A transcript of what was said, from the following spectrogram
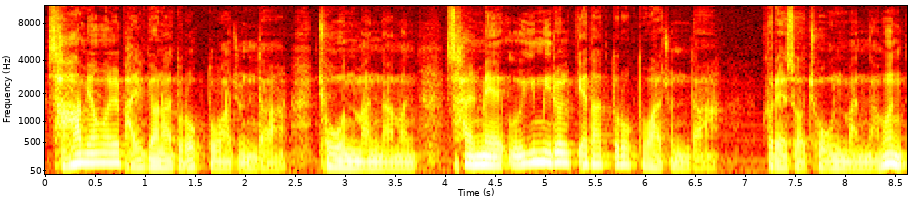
사명을 발견하도록 도와준다. 좋은 만남은 삶의 의미를 깨닫도록 도와준다. 그래서 좋은 만남은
